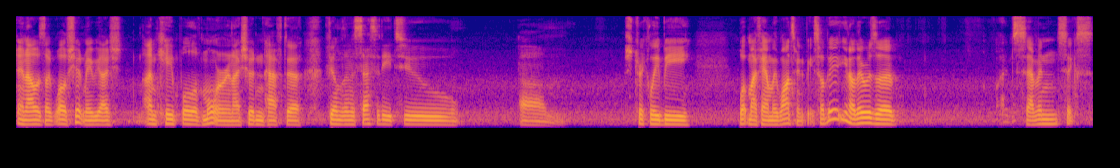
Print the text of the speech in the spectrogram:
and I was like, well, shit, maybe I sh- I'm capable of more, and I shouldn't have to feel the necessity to um, strictly be what my family wants me to be. So they, you know, there was a seven, six,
